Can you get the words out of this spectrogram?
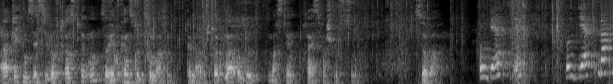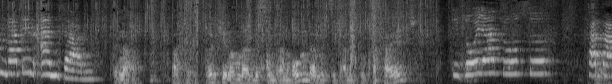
Warte, ich muss erst die Luft rausdrücken. So, jetzt kannst du zumachen. Genau, ich drück mal und du machst den Reißverschluss zu. Super. und jetzt ist und jetzt machen wir den anderen. Genau. Warte, ich drück hier noch mal ein bisschen dran rum, damit sich alles gut verteilt. Die Sojasauce. Papa,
